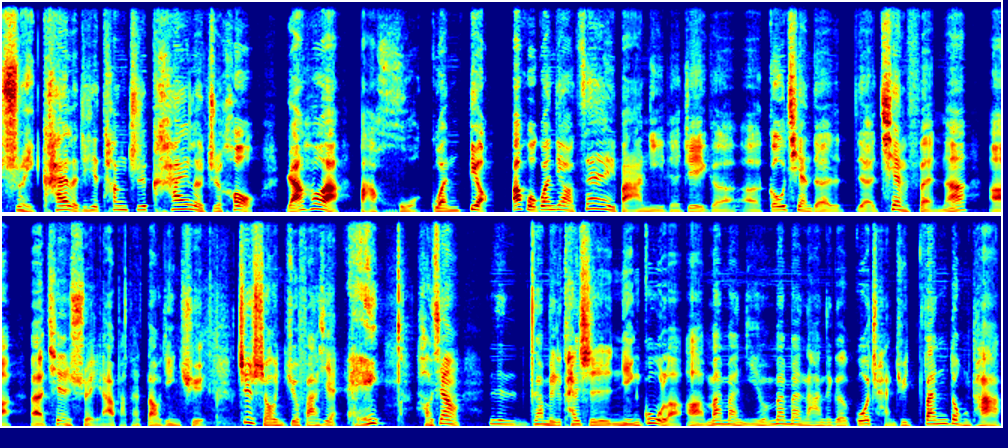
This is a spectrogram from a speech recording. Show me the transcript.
水开了，这些汤汁开了之后，然后啊把火关掉。把火关掉，再把你的这个呃勾芡的呃芡粉呢啊呃芡水啊，把它倒进去。这时候你就发现，哎，好像。那他们就开始凝固了啊，慢慢你就慢慢拿那个锅铲去翻动它，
